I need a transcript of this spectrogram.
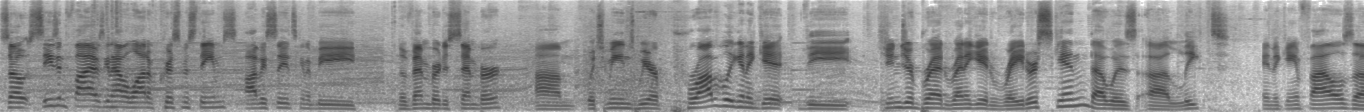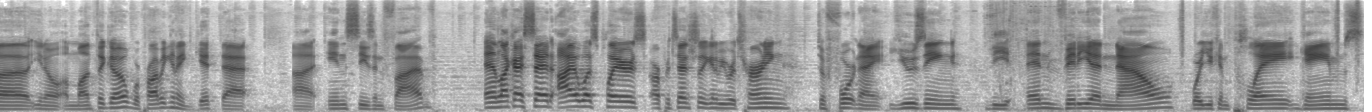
So season five is going to have a lot of Christmas themes. Obviously, it's going to be November, December um, which means we are probably going to get the gingerbread renegade raider skin that was uh, leaked in the game files uh, you know a month ago we're probably going to get that uh, in season five and like i said ios players are potentially going to be returning to fortnite using the nvidia now where you can play games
